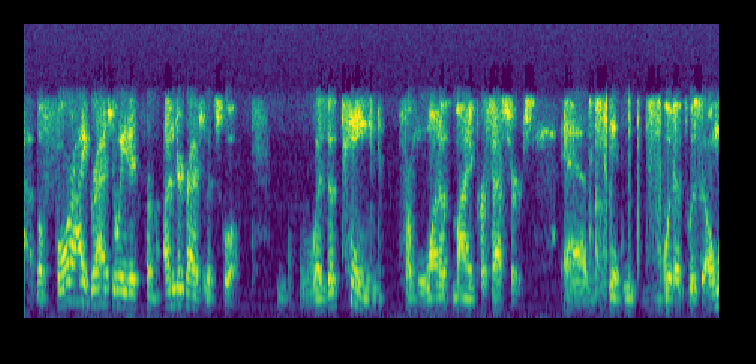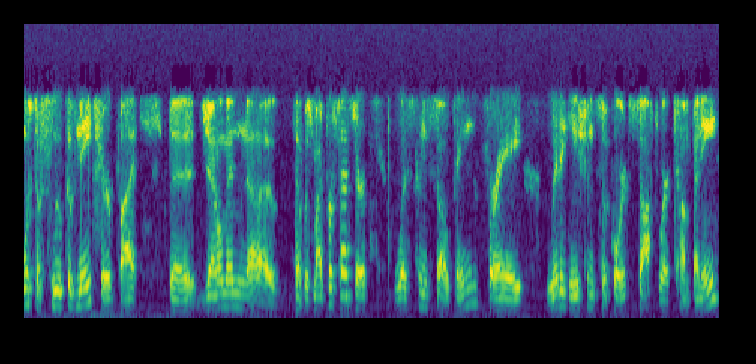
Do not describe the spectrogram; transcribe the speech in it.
uh, before I graduated from undergraduate school was obtained from one of my professors and it would have was almost a fluke of nature, but the gentleman uh, that was my professor was consulting for a litigation support software company,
